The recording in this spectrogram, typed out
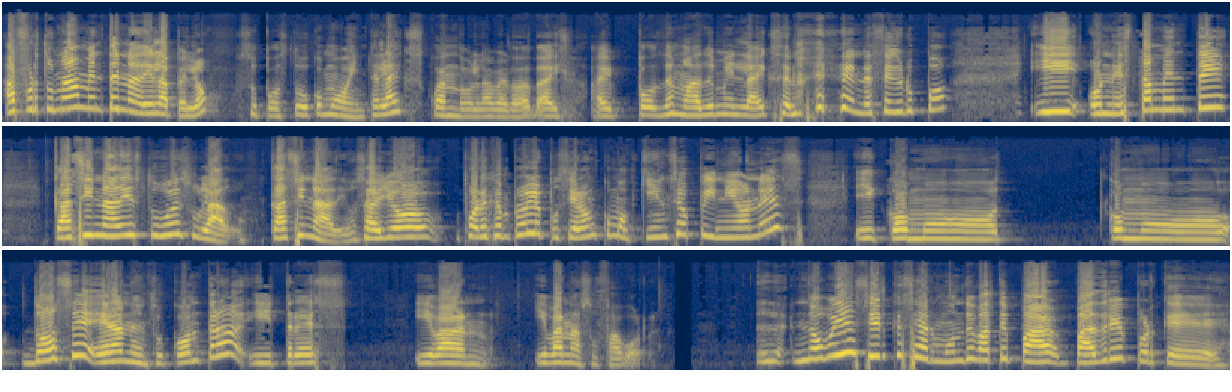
Afortunadamente nadie la peló, su post tuvo como 20 likes, cuando la verdad hay, hay post de más de mil likes en, en ese grupo. Y honestamente casi nadie estuvo de su lado, casi nadie. O sea, yo, por ejemplo, le pusieron como 15 opiniones y como como 12 eran en su contra y 3 iban, iban a su favor. No voy a decir que se armó un debate padre porque,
